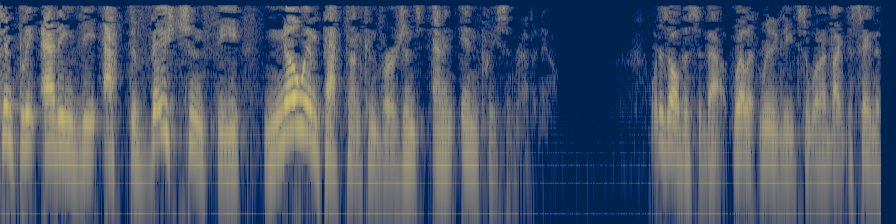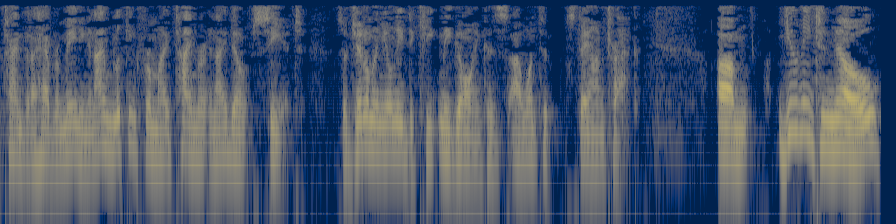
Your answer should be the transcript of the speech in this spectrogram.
simply adding the activation fee, no impact on conversions, and an increase in revenue. What is all this about? Well, it really leads to what I'd like to say in the time that I have remaining, and I'm looking for my timer and I don't see it. So, gentlemen, you'll need to keep me going because I want to stay on track. Um, you need to know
